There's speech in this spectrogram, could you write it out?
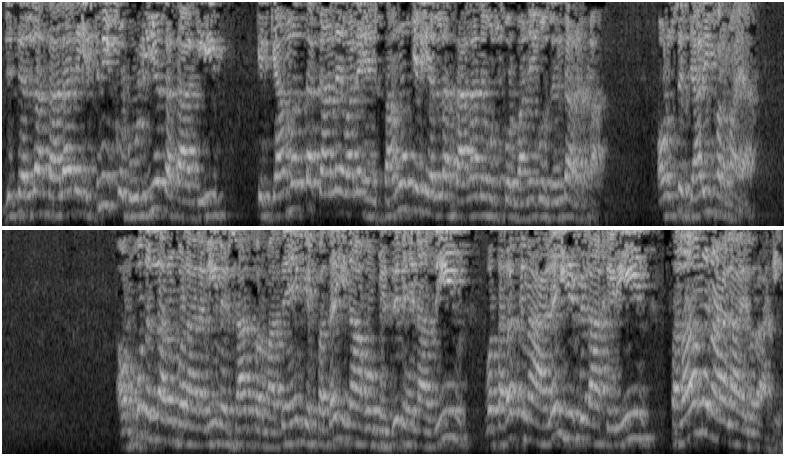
जिसे अल्लाह ताला ने इतनी कबूलियत अता की कि क्यामत तक आने वाले इंसानों के लिए अल्लाह ताला ने उस कुर्बानी को ज़िंदा रखा और उसे जारी फरमाया। और खुद अल्लाह रबालमीन इरशाद फरमाते हैं कि फतई ना हो बेजिब व तरक ना फिल आखिरीन सलाम इब्राहिम।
